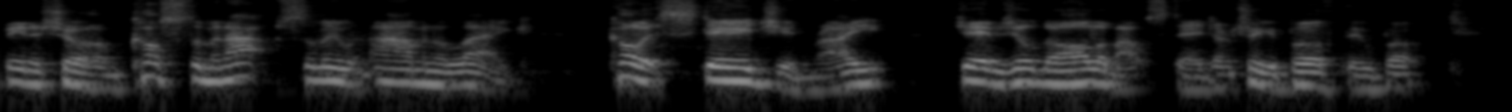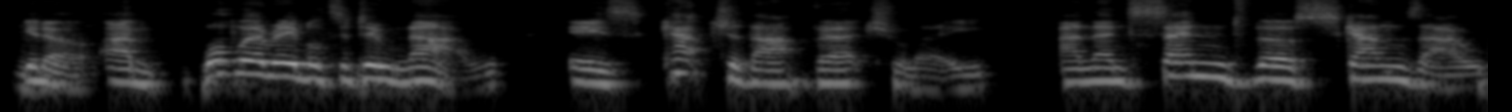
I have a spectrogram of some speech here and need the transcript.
being a show home, cost them an absolute arm and a leg. Call it staging, right? James, you'll know all about stage. I'm sure you both do. But you mm-hmm. know, um, what we're able to do now is capture that virtually and then send those scans out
